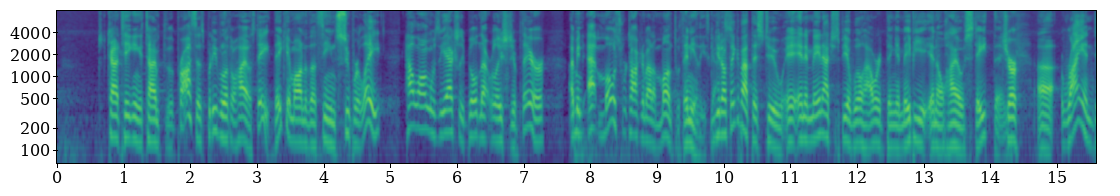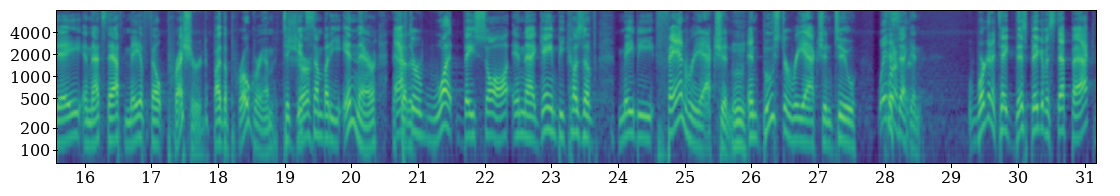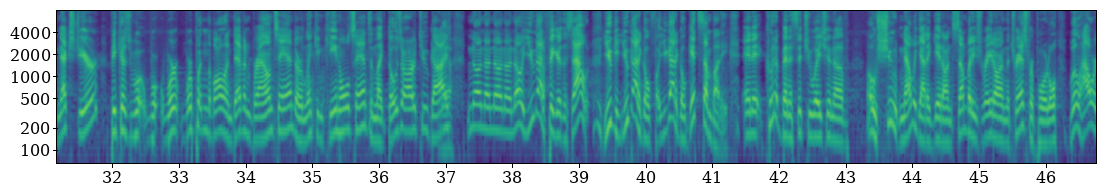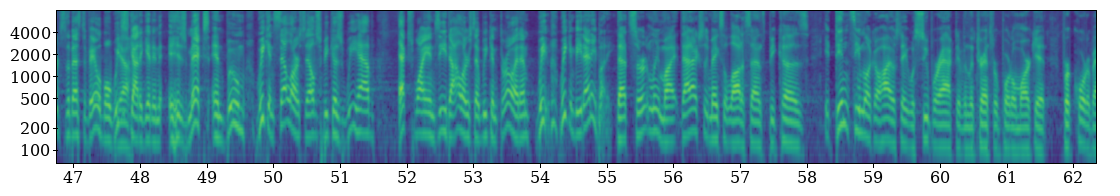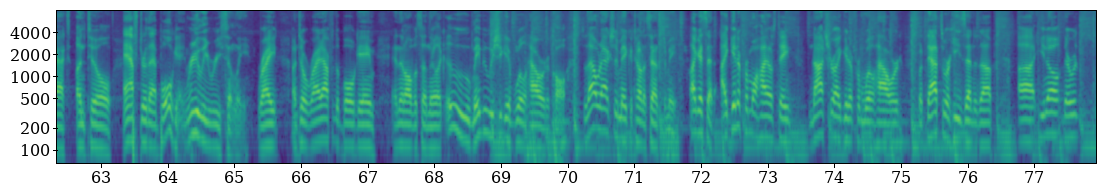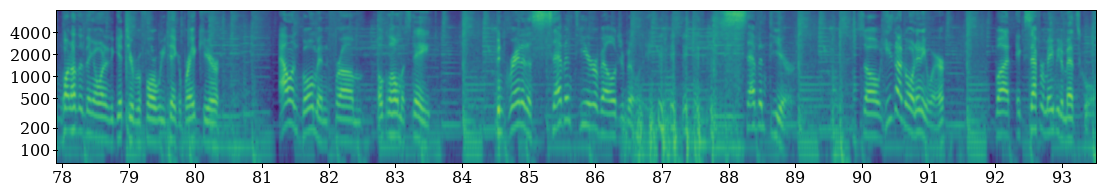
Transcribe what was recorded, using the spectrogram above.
kind of taking his time through the process, but even with Ohio State, they came onto the scene super late. How long was he actually building that relationship there? I mean, at most, we're talking about a month with any of these guys. You know, think about this too, and it may not just be a Will Howard thing; it may be an Ohio State thing. Sure. Uh, Ryan Day and that staff may have felt pressured by the program to Sure. get somebody in there Instead of- after what they saw in that game because of maybe fan reaction Hmm. and booster reaction to. Wait a second. We're going to take this big of a step back next year because we're, we're, we're putting the ball in Devin Brown's hand or Lincoln Kienholz's hands, and like those are our two guys. Yeah. No, no, no, no, no. You got to figure this out. You you got to go. You got to go get somebody. And it could have been a situation of, oh shoot, now we got to get on somebody's radar in the transfer portal. Will Howard's the best available. We Yeah. just got to get in his mix, and boom, we can sell ourselves because we have X, Y, and Z dollars that we can throw at him. We we can beat anybody. That certainly might. That actually makes a lot of sense because it didn't seem like Ohio State was super active in the transfer portal market for quarterbacks until After that bowl game, really recently, right? Until right after the bowl game, and then all of a sudden they're like, "Ooh, maybe we should give Will Howard a call." So that would actually make a ton of sense to me. Like I said, I get it from Ohio State. Not sure I get it from Will Howard, but that's where he's ended up. Uh, you know, there was one other thing I wanted to get to before we take a break here. Alan Bowman from Oklahoma State been granted a seventh year of eligibility. seventh year. So he's not going anywhere, but except for maybe to med school.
